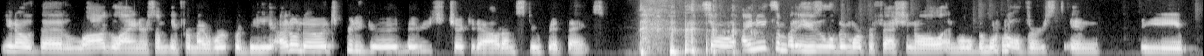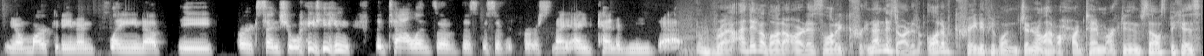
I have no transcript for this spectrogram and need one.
you know, the log line or something for my work would be, I don't know, it's pretty good. Maybe you should check it out. I'm stupid. Thanks. so I need somebody who's a little bit more professional and a little bit more well versed in the you know marketing and playing up the or accentuating the talents of the specific person. I, I kind of need that. Right. I think a lot of artists, a lot of cre- not just artists, a lot of creative people in general have a hard time marketing themselves because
